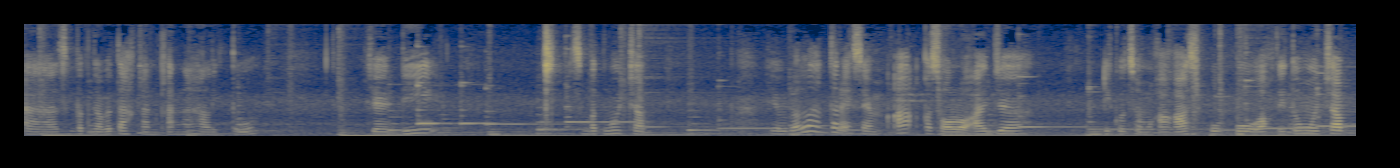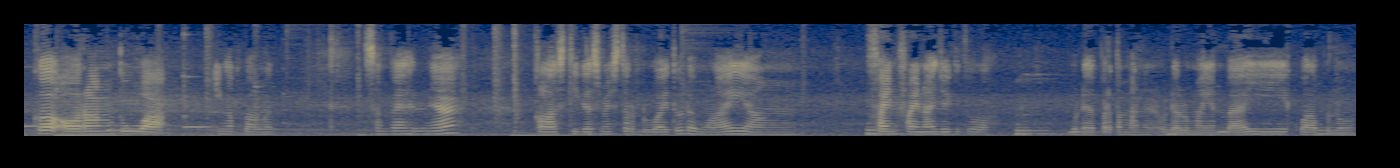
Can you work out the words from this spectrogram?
uh, sempet nggak betah kan karena hal itu. Jadi sempat ngucap ya udahlah ntar SMA ke Solo aja ikut sama kakak sepupu. Waktu itu ngucap ke orang tua ingat banget. Sampai akhirnya kelas 3 semester 2 itu udah mulai yang fine fine aja gitu loh. Udah pertemanan udah lumayan baik walaupun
